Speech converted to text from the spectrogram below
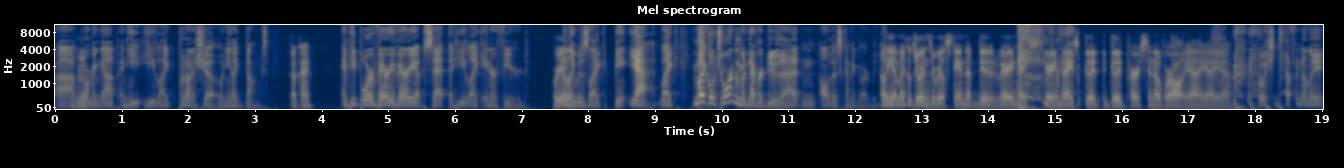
uh, mm-hmm. warming up, and he, he, like, put on a show, and he, like, dunked. Okay and people were very very upset that he like interfered. Really? And he was like being yeah, like Michael Jordan would never do that and all this kind of garbage. Oh yeah, Michael Jordan's a real stand-up dude. Very nice, very right. nice, good good person overall. Yeah, yeah, yeah. we should definitely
